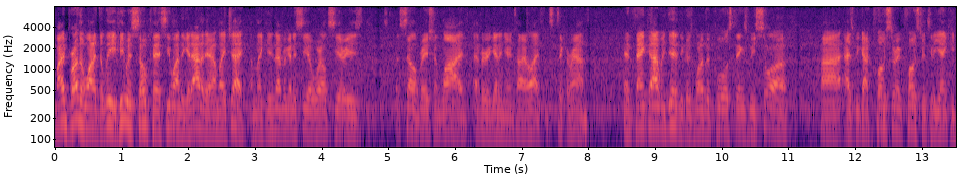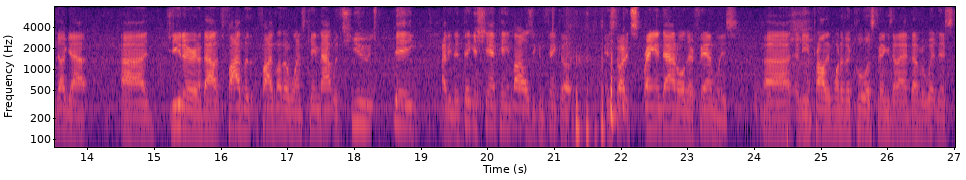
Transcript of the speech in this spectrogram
my brother wanted to leave. He was so pissed, he wanted to get out of there. I'm like, Jay, I'm like, you're never going to see a World Series a celebration live ever again in your entire life. Let's stick around. And thank God we did, because one of the coolest things we saw uh, as we got closer and closer to the Yankee dugout, uh, Jeter and about five five other ones came out with huge, big, I mean, the biggest champagne bottles you can think of, and started spraying down all their families. Uh, I mean, probably one of the coolest things that I've ever witnessed.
